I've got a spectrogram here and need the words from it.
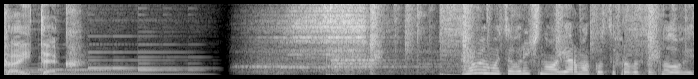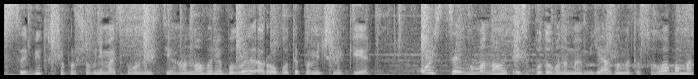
Хай-тек. Героями цьогорічного ярмарку цифрових технологій Сибіт, що пройшов в німецькому місті Гановері, були роботи-помічники. Ось цей гуманоїд із вбудованими м'язами та суглобами,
